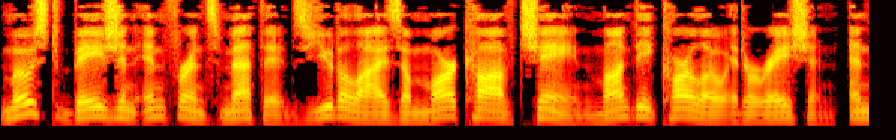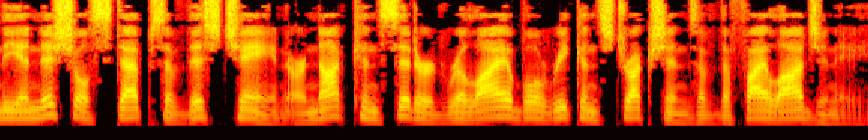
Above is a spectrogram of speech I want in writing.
Most Bayesian inference methods utilize a Markov chain Monte Carlo iteration, and the initial steps of this chain are not considered reliable reconstructions of the phylogeny.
